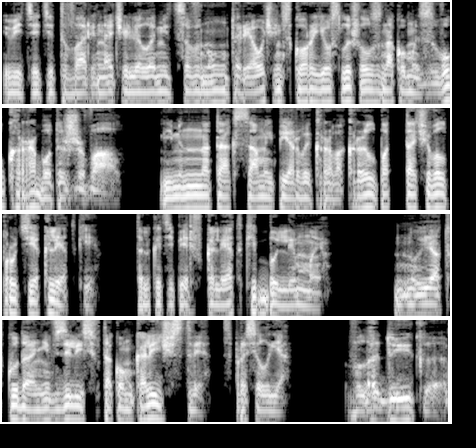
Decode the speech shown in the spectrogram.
Ведь эти твари начали ломиться внутрь, а очень скоро я услышал знакомый звук работы жевал. Именно так самый первый кровокрыл подтачивал прутья клетки. Только теперь в клетке были мы. «Ну и откуда они взялись в таком количестве?» — спросил я. «Владыка,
